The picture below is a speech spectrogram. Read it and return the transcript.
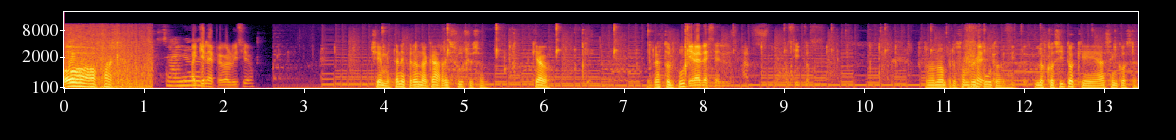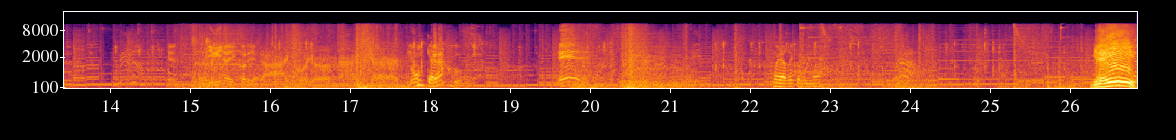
¡Oh, fuck! ¿A quién le pegó el vicio? Che, me están esperando acá, re sucios son. ¿Qué hago? ¿Gasto el push? Tirarles el. Cositos. No, no, pero son re putos. Los cositos que hacen cosas. Carajo. Eh. Buena recombinada. ¡Viene ahí!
